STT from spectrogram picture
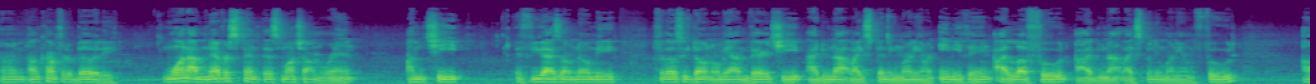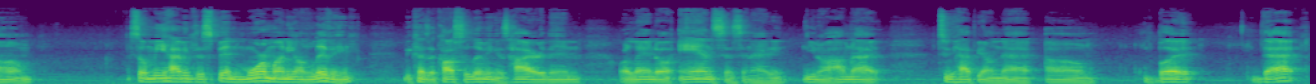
un- uncomfortability. One, I've never spent this much on rent. I'm cheap. If you guys don't know me, for those who don't know me, I'm very cheap. I do not like spending money on anything. I love food. I do not like spending money on food. Um, so me having to spend more money on living because the cost of living is higher than Orlando and Cincinnati. You know, I'm not too happy on that. Um, but that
